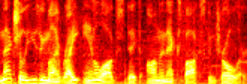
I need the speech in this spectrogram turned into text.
I'm actually using my right analog stick on an Xbox controller.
